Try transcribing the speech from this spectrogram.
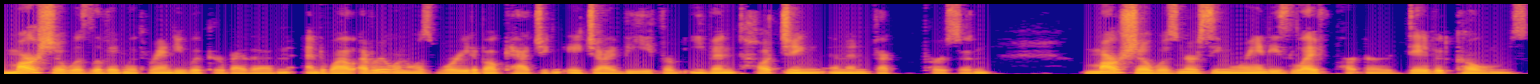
Marsha was living with Randy Wicker by then, and while everyone was worried about catching HIV from even touching an infected person, Marsha was nursing Randy's life partner, David Combs,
